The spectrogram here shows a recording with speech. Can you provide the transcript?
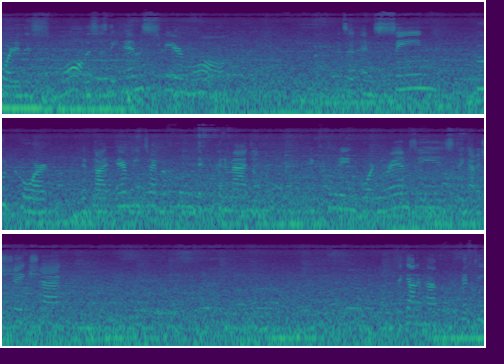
court in this mall. This is the EmSphere Mall. It's an insane food court. They've got every type of food that you can imagine, including Gordon Ramsay's. They got a Shake Shack. They got to have 50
